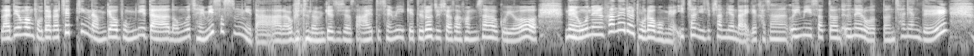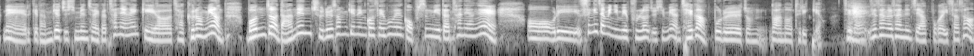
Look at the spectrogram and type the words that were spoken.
라디오만 보다가 채팅 남겨봅니다. 너무 재밌었습니다. 라고도 남겨주셔서 아이 또 재미있게 들어주셔서 감사하고요. 네, 오늘 한 해를 돌아보며 2023년 나에게 가장 의미 있었던 은혜로웠던 찬양들 네, 이렇게 남겨주시면 저희가 찬양할게요. 자, 그러면 먼저 나는 주를 섬기는 것에 후회가 없습니다. 찬양을 어, 우리 승희자매님이 불러 주시면 제가 악보를 좀 나눠드릴게요. 제가 세상을 사는지 악보가 있어서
